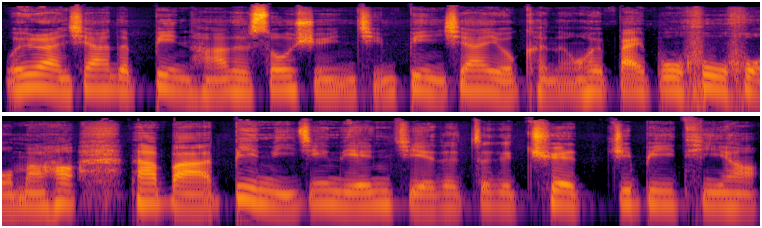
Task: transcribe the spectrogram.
微软现在的病它的搜寻引擎病现在有可能会败不复活嘛哈，他把病已经连接的这个 Chat GPT 哈，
